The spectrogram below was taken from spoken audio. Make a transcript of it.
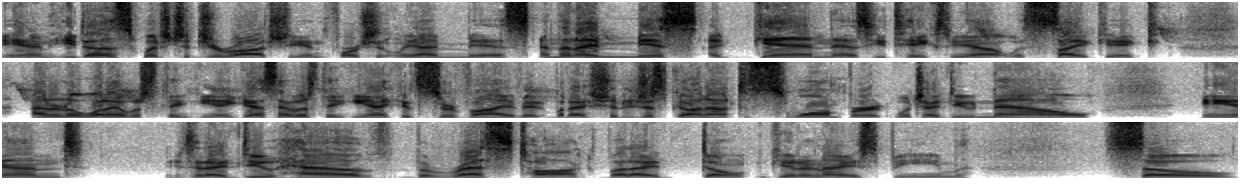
and he does switch to Jirachi. Unfortunately, I miss. And then I miss again as he takes me out with Psychic. I don't know what I was thinking. I guess I was thinking I could survive it, but I should have just gone out to Swampert, which I do now. And like I said, I do have the rest talk, but I don't get an Ice Beam. So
